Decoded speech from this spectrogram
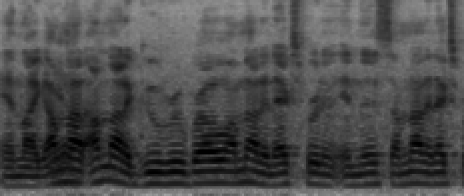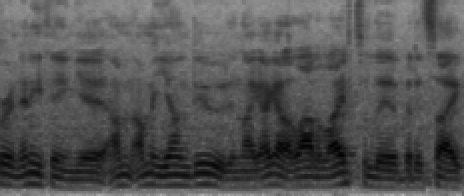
And like i'm Yeah. not i'm not a guru bro. I'm not an expert in, in this. I'm not an expert in anything yet. I'm, I'm a young dude and like i got a lot of life to live but it's like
